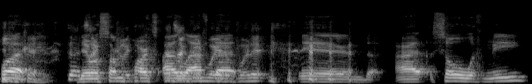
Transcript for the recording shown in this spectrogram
But Okay. There were some good- parts I That's a good laughed way at, to put it. and I so with me,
